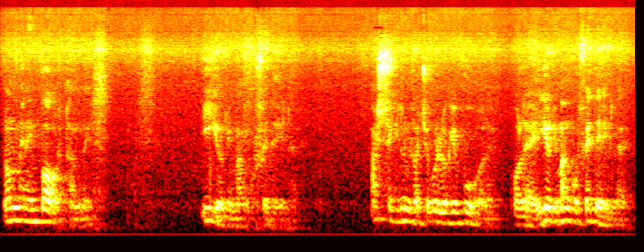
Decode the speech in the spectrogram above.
Non me ne importa a me. Io rimango fedele. Lascia che lui faccia quello che vuole, o lei. Io rimango fedele.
